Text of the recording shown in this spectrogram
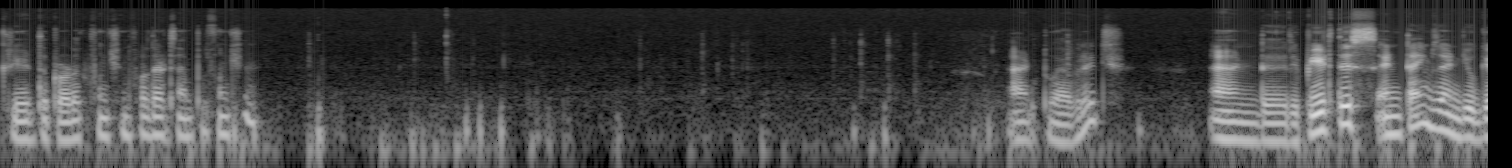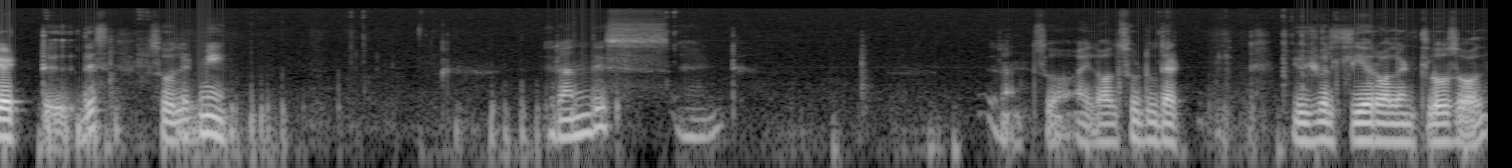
create the product function for that sample function. add to average and uh, repeat this n times and you get uh, this. So, let me run this and run. So, I will also do that usual clear all and close all.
